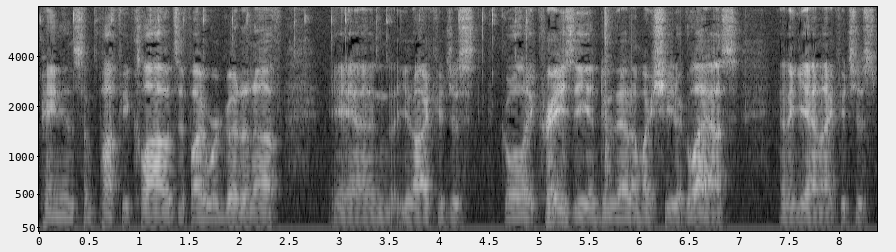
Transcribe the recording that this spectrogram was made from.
paint in some puffy clouds if I were good enough. And you know I could just go like crazy and do that on my sheet of glass. And again I could just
